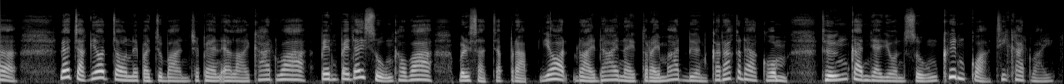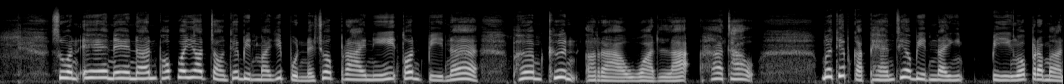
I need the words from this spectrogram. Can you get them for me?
65 และจากยอดจองในปัจจุบัน Japan Airlines คาดว่า เป็นไปได้สูงค่ะว่า บริษัทจะปรับยอดรายได้ในไตรมาสเดือนกรกฎาคม ถึงกันยายนสูงขึ้นกว่าที่คาดไว้ ส่วน ANA นั้นพบว่ายอดจองเที่ยวบินมาญี่ปุ่นในช่วงปลายนี้ต้นปีหน้าเพิ่มขึ้นราววันละ 5 เท่า เมื่อเทียบกับแผนเที่ยวบินในปีงบประมาณ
